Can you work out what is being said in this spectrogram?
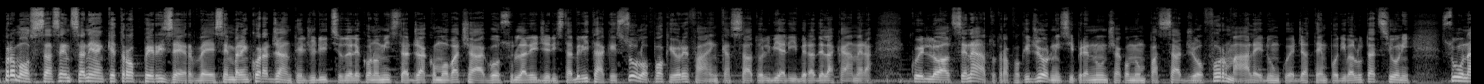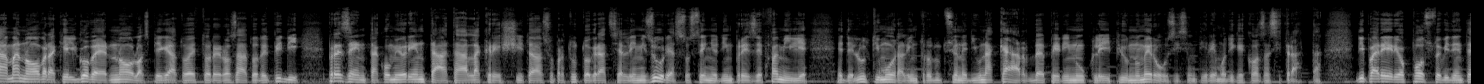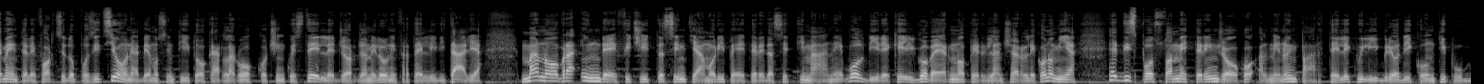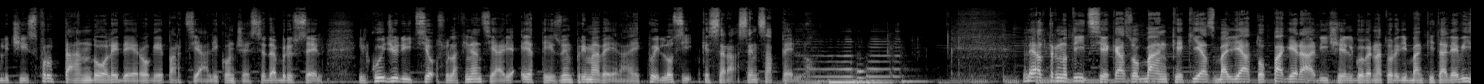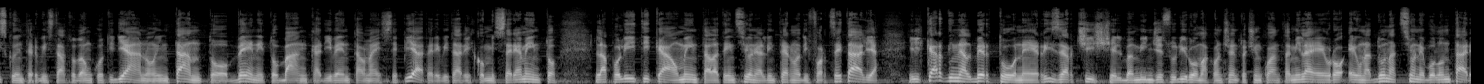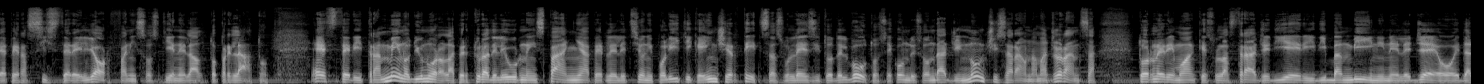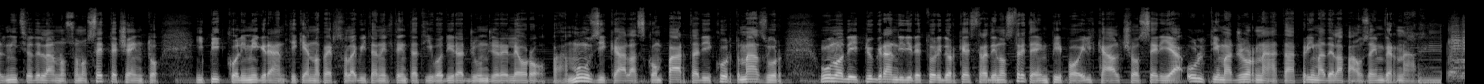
Promossa senza neanche troppe riserve. Sembra incoraggiante il giudizio dell'economista Giacomo Vaciago sulla legge di stabilità che solo poche ore fa ha incassato il via libera della Camera. Quello al Senato tra pochi giorni si preannuncia come un passaggio formale e dunque già tempo di valutazioni su una manovra che il governo, lo ha spiegato Ettore Rosato del PD, presenta come orientata alla crescita, soprattutto grazie alle misure a sostegno di imprese e famiglie e dell'ultima ora l'introduzione di una card per i nuclei più numerosi. Sentiremo di che cosa si tratta. Di parere opposto evidentemente le forze forze d'opposizione, abbiamo sentito Carla Ruocco 5 Stelle, Giorgia Meloni Fratelli d'Italia. Manovra in deficit, sentiamo ripetere da settimane. Vuol dire che il governo per rilanciare l'economia è disposto a mettere in gioco, almeno in parte, l'equilibrio dei conti pubblici sfruttando le deroghe parziali concesse da Bruxelles, il cui giudizio sulla finanziaria è atteso in primavera e quello sì che sarà senza appello. Le altre notizie, caso banche, chi ha sbagliato pagherà, dice il governatore di Banca Italia Visco, intervistato da un quotidiano. Intanto Veneto Banca diventa una SPA per evitare il commissariamento. La politica aumenta la tensione all'interno di Forza Italia. Il Cardinal Bertone risarcisce il Bambin Gesù di Roma con 150.000 euro. È una donazione volontaria per assistere gli orfani, sostiene l'alto prelato. Esteri, tra meno di un'ora l'apertura delle urne in Spagna per le elezioni politiche, incertezza sull'esito del voto. Secondo i sondaggi non ci sarà una maggioranza maggioranza. Torneremo anche sulla strage di ieri di bambini nell'Egeo e dall'inizio dell'anno sono 700 i piccoli migranti che hanno perso la vita nel tentativo di raggiungere l'Europa. Musica, la scomparta di Kurt Masur, uno dei più grandi direttori d'orchestra dei nostri tempi, poi il calcio, Serie A, ultima giornata prima della pausa invernale.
